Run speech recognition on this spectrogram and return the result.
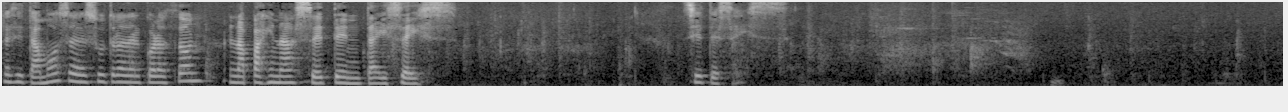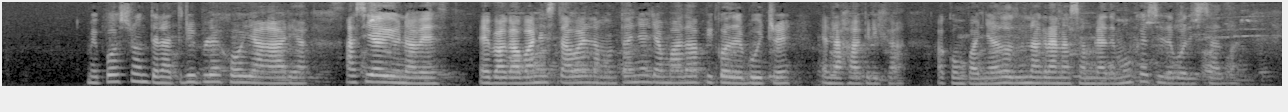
Recitamos el Sutra del Corazón en la página 76. 76. Me postro ante la triple joya aria. Así hoy una vez. El Bhagavan estaba en la montaña llamada Pico del Buitre, en Rajagrija, acompañado de una gran asamblea de monjes y de bodhisattvas.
